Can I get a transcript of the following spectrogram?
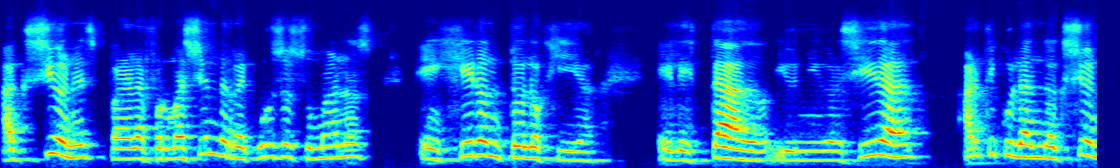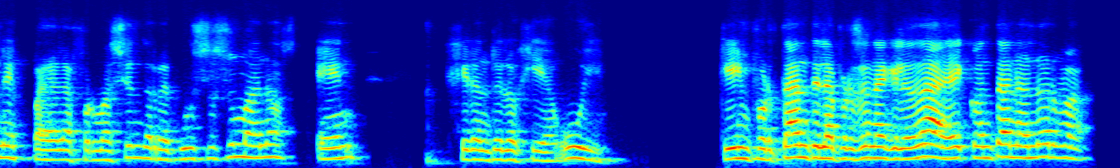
acciones para la formación de recursos humanos en gerontología. El Estado y universidad articulando acciones para la formación de recursos humanos en gerontología. Uy, qué importante la persona que lo da, ¿eh? Contanos, Norma.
